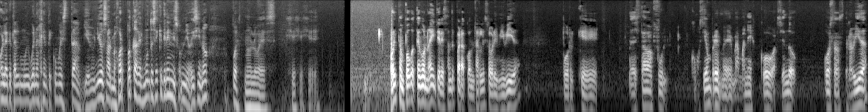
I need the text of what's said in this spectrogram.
Hola, ¿qué tal? Muy buena gente, ¿cómo están? Bienvenidos al mejor podcast del mundo. Es que tienen insomnio y si no, pues no lo es. Jejeje. Hoy tampoco tengo nada interesante para contarles sobre mi vida porque estaba full. Como siempre, me, me amanezco haciendo cosas de la vida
